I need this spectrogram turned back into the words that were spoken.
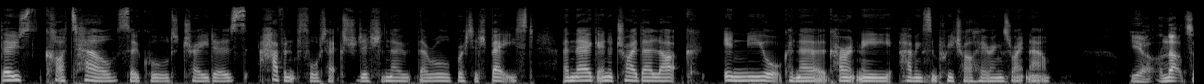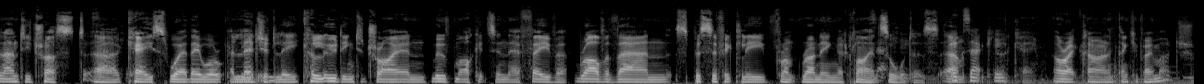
those cartel so called traders haven't fought extradition, though they're all British based, and they're going to try their luck in New York, and they're currently having some pre-trial hearings right now. Yeah, and that's an antitrust uh, case where they were allegedly colluding to try and move markets in their favour rather than specifically front running a client's exactly. orders. Um, exactly. Okay. All right, Clara, thank you very much.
